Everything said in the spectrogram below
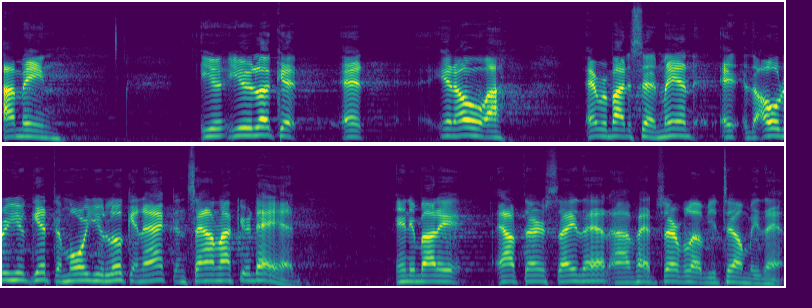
i mean you you look at at you know uh, everybody said man eh, the older you get the more you look and act and sound like your dad anybody out there say that i've had several of you tell me that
